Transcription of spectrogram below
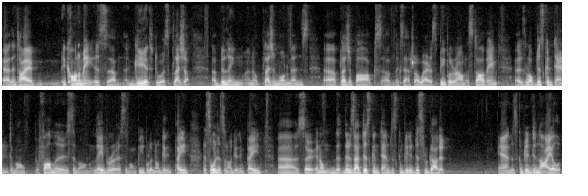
Uh, the entire economy is um, geared towards pleasure, uh, building you know, pleasure monuments, uh, pleasure parks, uh, etc. Whereas people around are starving. There's a lot of discontent among farmers, among laborers, among people who are not getting paid. The soldiers are not getting paid. So you know th there's that discontent which is completely disregarded and this complete denial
